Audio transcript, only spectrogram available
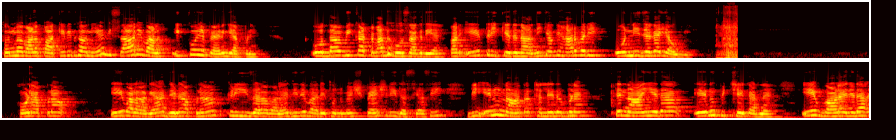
ਤੁਹਾਨੂੰ ਮੈਂ ਵਾਲ ਪਾ ਕੇ ਵੀ ਦਿਖਾਉਂਦੀ ਹਾਂ ਵੀ ਸਾਰੇ ਵਾਲ ਇੱਕੋ ਜਿਹੇ ਪੈਣਗੇ ਆਪਣੇ। ਉਦਾਂ ਵੀ ਘੱਟ ਵੱਧ ਹੋ ਸਕਦੇ ਆ, ਪਰ ਇਹ ਤਰੀਕੇ ਦੇ ਨਾਲ ਨਹੀਂ, ਕਿਉਂਕਿ ਹਰ ਵਾਰੀ ਓਨੀ ਜਗ੍ਹਾ ਹੀ ਆਊਗੀ। ਹੁਣ ਆਪਣਾ ਇਹ ਵਾਲਾ ਆ ਗਿਆ, ਜਿਹੜਾ ਆਪਣਾ ਕਰੀਜ਼ ਵਾਲਾ ਵਾਲਾ ਹੈ, ਜਿਹਦੇ ਬਾਰੇ ਤੁਹਾਨੂੰ ਮੈਂ ਸਪੈਸ਼ਲੀ ਦੱਸਿਆ ਸੀ ਵੀ ਇਹਨੂੰ ਨਾ ਤਾਂ ਥੱਲੇ ਦੱਬਣਾ ਹੈ ਤੇ ਨਾ ਹੀ ਇਹਦਾ, ਇਹਨੂੰ ਪਿੱਛੇ ਕਰਨਾ ਇਹ ਵਾਲਾ ਜਿਹੜਾ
